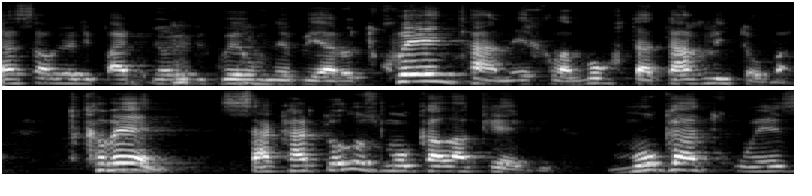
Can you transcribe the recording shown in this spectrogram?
დასავლელი პარტნიორები გვეუბნებიან, რომ თქვენთან ახლა მოხდა დაღლიტობა, თქვენ საქართველოს მოქალაქეები მოგატყუეს,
